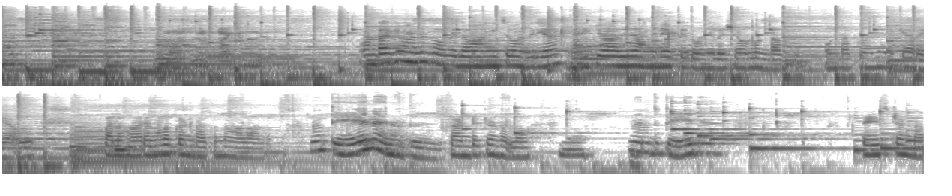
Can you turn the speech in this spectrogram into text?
മാതിരി വാങ്ങിച്ചു മാതിരിയാ എനിക്കും ആദ്യം അങ്ങനെയൊക്കെ തോന്നിയത്. പക്ഷെ അവൾ ഉണ്ടാക്കും. ഉണ്ടാക്കുമെന്ന് എനിക്കറിയാം. അവൾ പലഹാരങ്ങളൊക്കെ ഉണ്ടാക്കുന്ന ആളാണ്. തേനകത്ത് കണ്ടിട്ടുണ്ടല്ലോ. എന്ത് തേന് ടേസ്റ്റ് ഉണ്ടോ?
